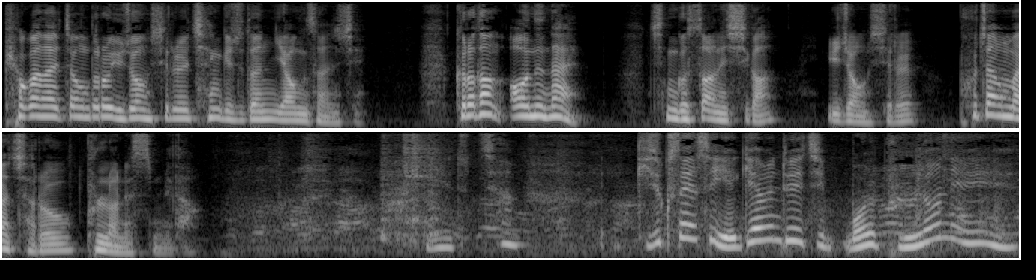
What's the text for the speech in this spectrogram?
표가 날 정도로 유정 씨를 챙겨주던 영선 씨. 그러던 어느 날 친구 써니 씨가 유정 씨를 포장마차로 불러냈습니다. 얘도 참 기숙사에서 얘기하면 되지 뭘 불러내.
